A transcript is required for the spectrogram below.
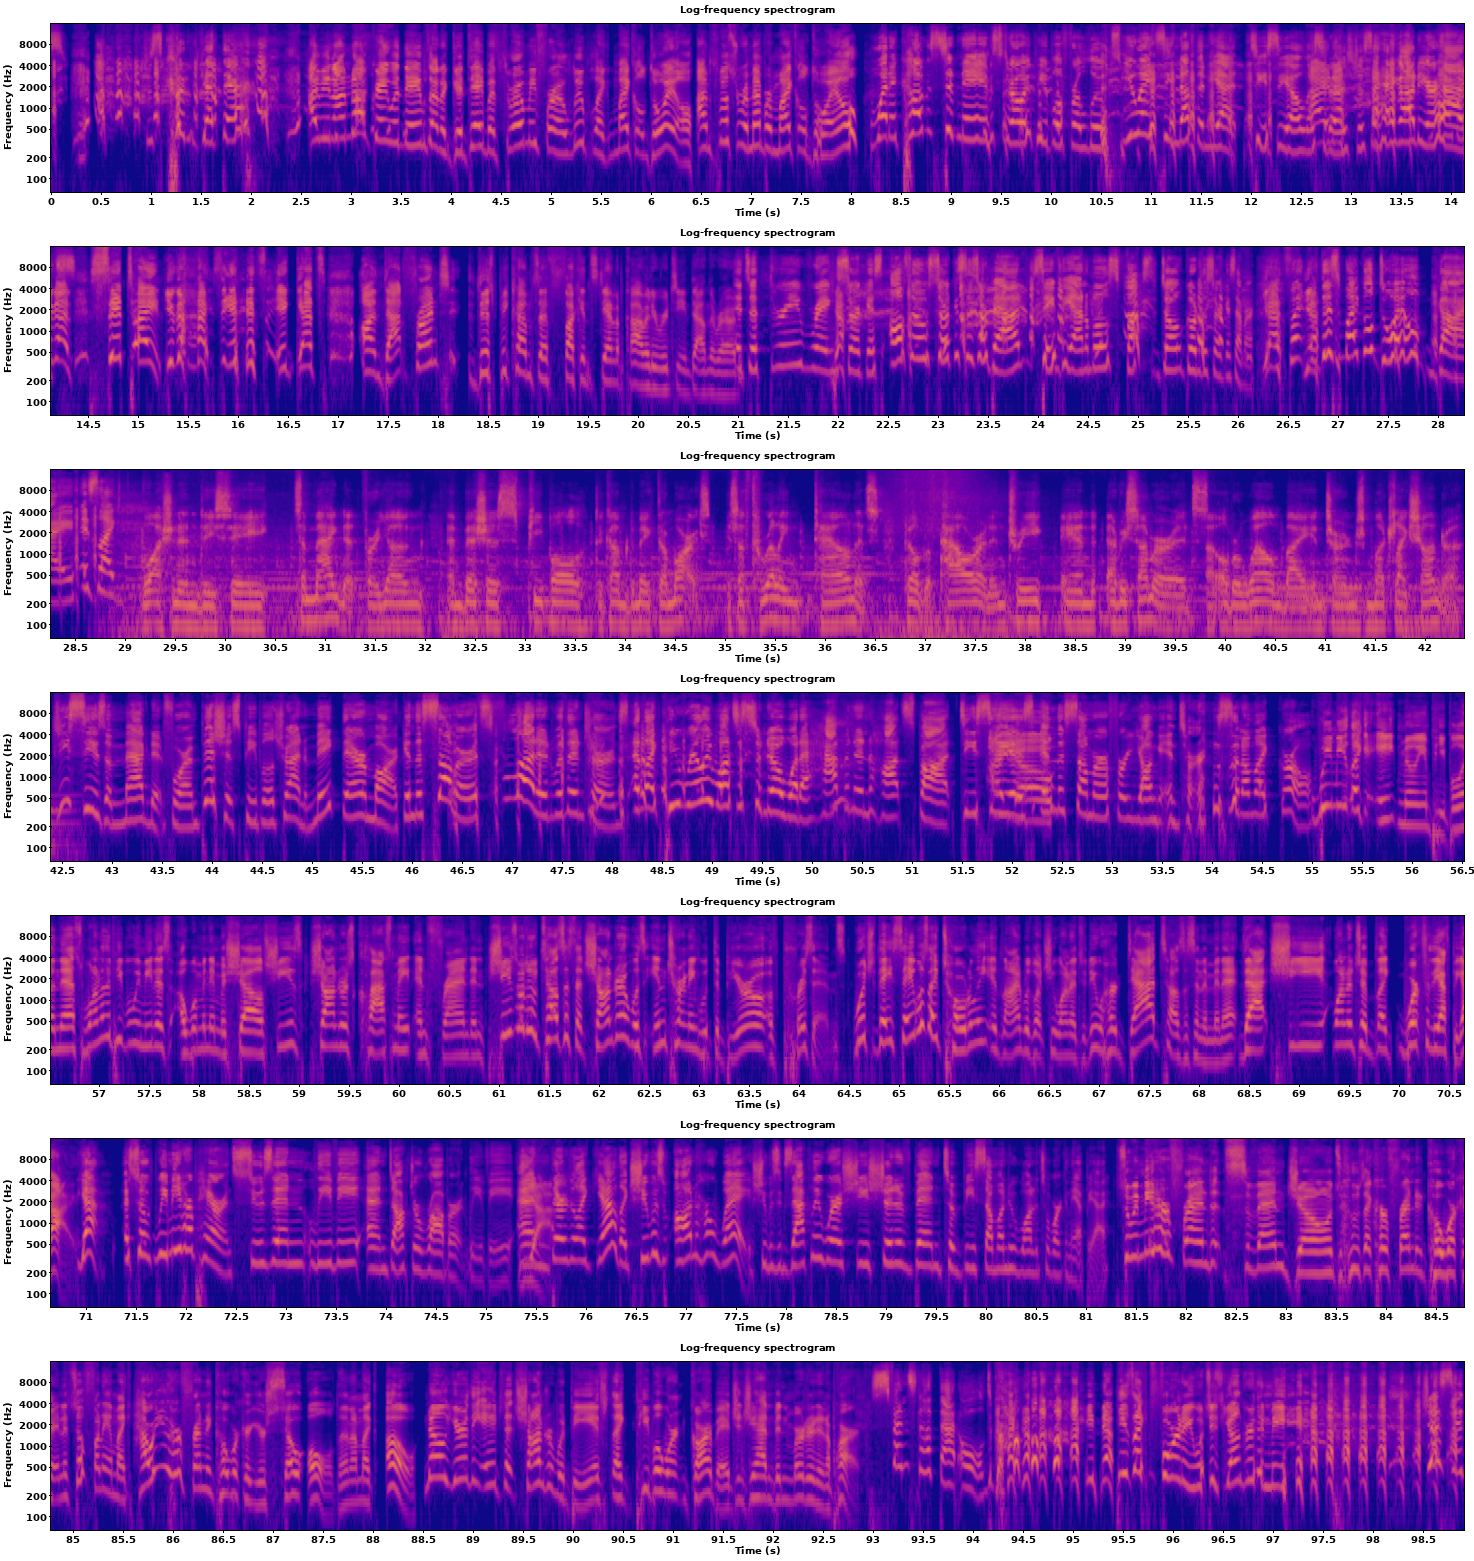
just couldn't get there. I mean, I'm not great with names on a good day, but throw me for a loop like Michael Doyle. I'm supposed to remember Michael Doyle. When it comes to names throwing people for loops, you ain't seen nothing yet, TCO listeners. Just hang on to your Oh my hats. god, sit tight, you guys. It is. It gets on that front. This becomes a fucking stand-up comedy routine down the road. It's a three ring circus. Also, circuses are bad. Save the animals. Fucks. Don't go to the circus ever. Yes, But yes. this Michael Doyle guy is like, Washington, D.C. It's a magnet for young, ambitious people to come to make their marks. It's a thrilling town. It's filled with power and intrigue. And every summer, it's uh, overwhelmed by interns much like Chandra. DC is a magnet for ambitious people trying to make their mark. In the summer, it's flooded with interns. And like, he really wants us to know what a happening hot spot DC I know. is in the summer for young interns. And I'm like, girl. we meet like 8 million people in this. One of the people we meet is a woman named Michelle. She's Chandra's classmate and friend. And she's one who tells us that Chandra was interning with the Bureau of Prisons, which they say was like totally in line with what she wanted to do. Her dad tells us in a minute that she wanted to like work for the FBI. Yeah. So we meet her parents, Susan Levy and Dr. Robert Levy. And Yeah. they're like, yeah, like she was on her way. She was exactly where she should have been to be someone who wanted to work in the FBI. So we meet her friend Sven Jones, who's like her friend and coworker, and it's so funny. I'm like, "How are you her friend and coworker? You're so old." And I'm like, "Oh, no, you're the age that Chandra would be if like people weren't garbage and she hadn't been murdered in a park." Sven's not that old, girl. I know he's like 40, which is younger than me.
